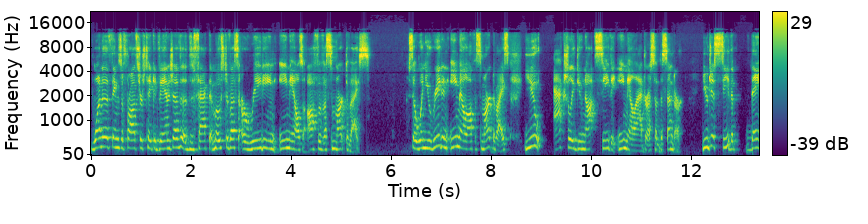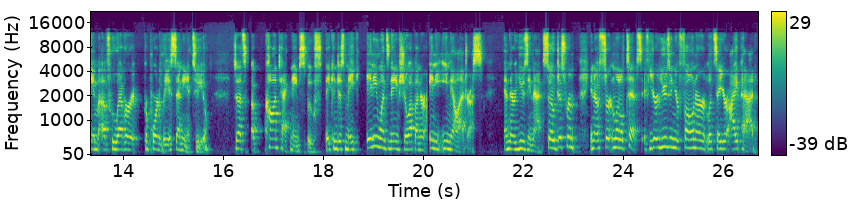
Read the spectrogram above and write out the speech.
One of the things the fraudsters take advantage of is the fact that most of us are reading emails off of a smart device. So when you read an email off a smart device, you actually do not see the email address of the sender. You just see the name of whoever purportedly is sending it to you. So that's a contact name spoof. They can just make anyone's name show up under any email address and they're using that. So just rem- you know certain little tips. If you're using your phone or let's say your iPad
